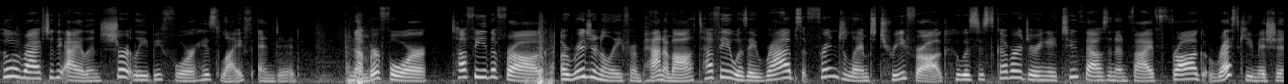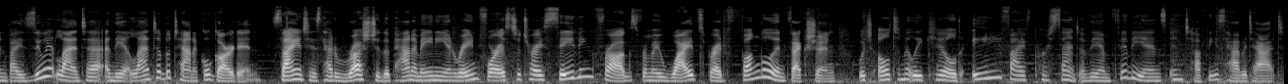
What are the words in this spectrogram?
who arrived to the island shortly before his life ended. Number 4. Tuffy the Frog. Originally from Panama, Tuffy was a Rabbs' fringe-limbed tree frog who was discovered during a 2005 frog rescue mission by Zoo Atlanta and the Atlanta Botanical Garden. Scientists had rushed to the Panamanian rainforest to try saving frogs from a widespread fungal infection, which ultimately killed 85% of the amphibians in Tuffy's habitat.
